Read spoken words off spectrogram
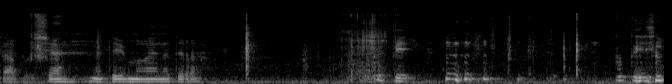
Tapos yan. Ito yung mga natira. Puti. Puti yun.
